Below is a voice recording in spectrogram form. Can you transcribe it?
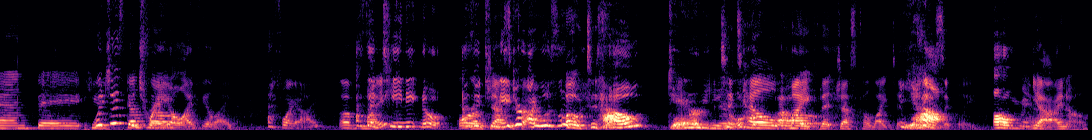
and they he Which is does so- betrayal, I feel like. FYI. Of As Mike? a teenage no, Or as a teenager, Jessica? I was like, Oh, to how dare you? to tell Oh. Mike that Jessica liked him. Yeah. Basically. Oh man. Yeah, I know.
